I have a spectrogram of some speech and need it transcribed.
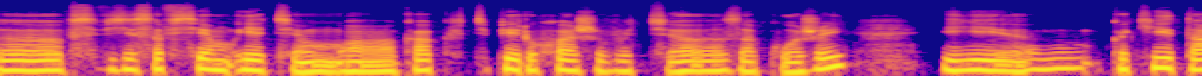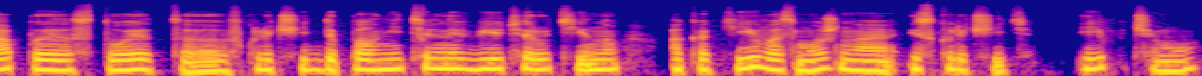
э, в связи со всем этим, а, как теперь ухаживать э, за кожей и какие этапы стоит э, включить дополнительно в бьюти-рутину, а какие возможно исключить и почему?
